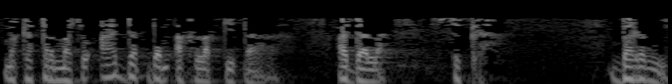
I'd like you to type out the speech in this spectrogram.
Maka termasuk adab dan akhlak kita adalah segera barengi.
